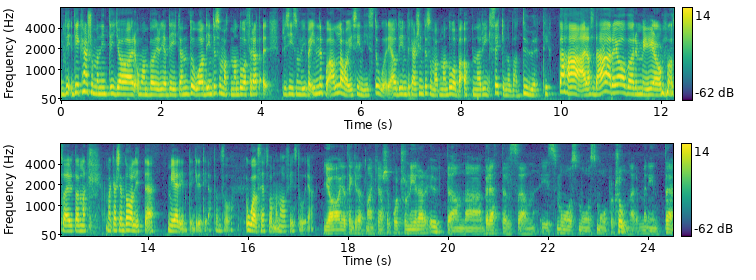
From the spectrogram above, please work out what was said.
det, det, kanske man inte gör om man börjar dejta ändå. Det är inte som att man då, för att precis som vi var inne på, alla har ju sin historia och det är inte, kanske inte som att man då bara öppnar ryggsäcken och bara du, titta här, alltså det här har jag varit med om och så här, utan man, man kanske ändå har lite mer integritet än så. Oavsett vad man har för historia. Ja, jag tänker att man kanske portionerar ut den uh, berättelsen i små, små, små portioner men inte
